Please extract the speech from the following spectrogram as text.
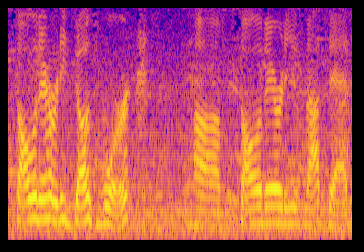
solidarity does work. Um, solidarity is not dead,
